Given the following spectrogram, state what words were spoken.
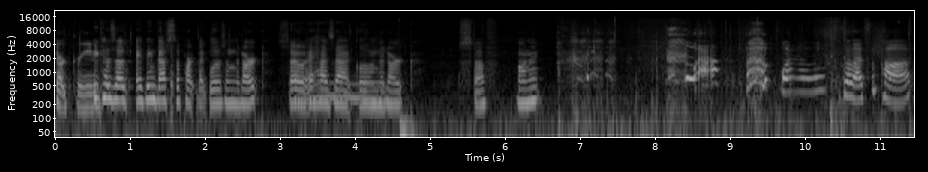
dark green? Because I think that's the part that glows in the dark. So it has that glow in the dark stuff on it. wow. So that's the pop.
